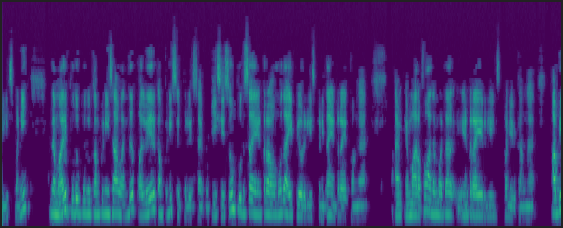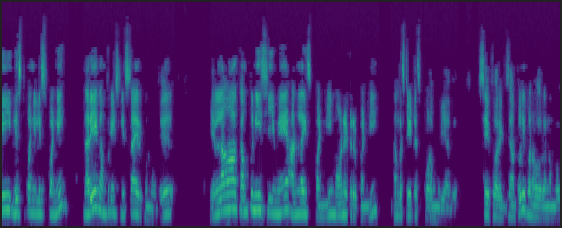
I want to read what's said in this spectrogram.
ரிலீஸ் பண்ணி இந்த மாதிரி புது புது கம்பெனிஸாக வந்து பல்வேறு கம்பெனிஸ் இப்போ லிஸ்ட் ஆயிருக்கும். டிசிஎஸும் புதுசாக என்டர் ஆகும்போது ஐபிஓ ரிலீஸ் பண்ணி தான் என்டர் ஆயிருப்பாங்க. எம்ஆர்எஃப்பும் அந்த மாதிரி தான் என்டர் ஆகி ரிலீஸ் பண்ணியிருக்காங்க. அப்படி லிஸ்ட் பண்ணி லிஸ்ட் பண்ணி நிறைய கம்பெனிஸ் லிஸ்ட் ஆகிருக்கும் போது எல்லா கம்பெனிஸையுமே அனலைஸ் பண்ணி மானிட்டர் பண்ணி நம்ம ஸ்டேட்டஸ் போட முடியாது. சே ஃபார் எக்ஸாம்பிள் இப்போ நம்ம ஒரு நம்ம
